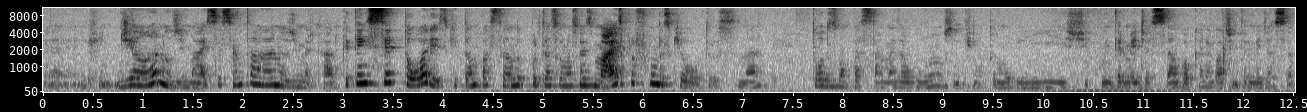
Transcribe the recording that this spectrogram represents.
é, enfim, de anos, de mais 60 anos de mercado. Porque tem setores que estão passando por transformações mais profundas que outros, né? Todos vão passar, mas alguns, enfim, automobilístico, intermediação, qualquer negócio de intermediação.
